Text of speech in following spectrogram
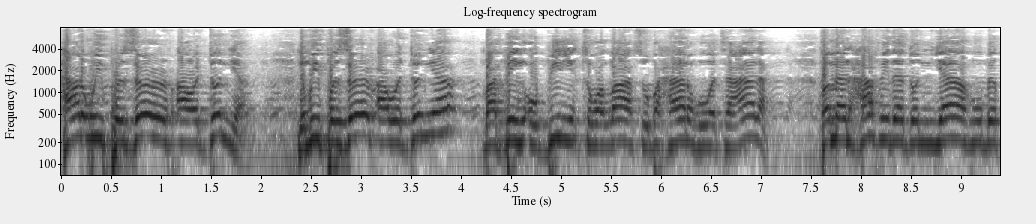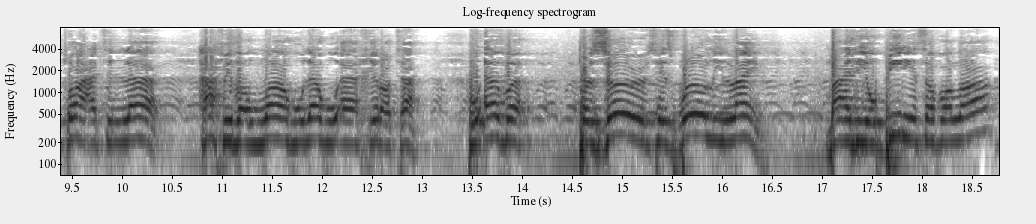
How do we preserve our dunya? Then we preserve our dunya by being obedient to Allah subhanahu wa ta'ala. فَمَنْ حَفِظَ دُنْيَاهُ بِطَاعَةِ اللَّهِ حَفِظَ اللَّهُ لَهُ آخِرَتَهُ Whoever preserves his worldly life by the obedience of Allah,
